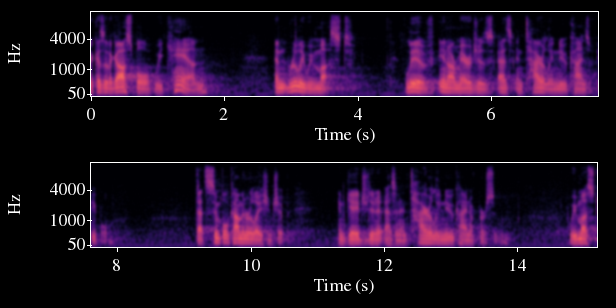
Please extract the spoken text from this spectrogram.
Because of the gospel, we can, and really we must, live in our marriages as entirely new kinds of people. That simple common relationship, engaged in it as an entirely new kind of person. We must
